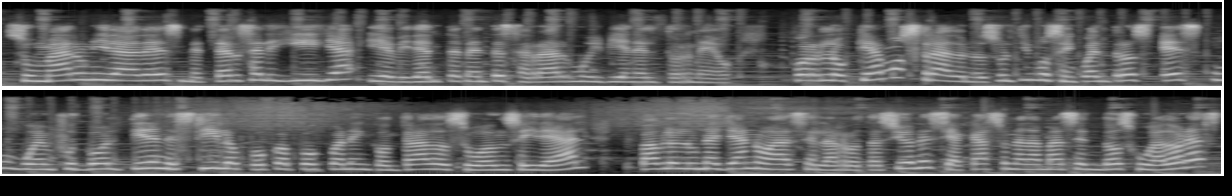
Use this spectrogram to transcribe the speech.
sumar unidades, meterse a liguilla y evidentemente cerrar muy bien el torneo. Por lo que ha mostrado en los últimos encuentros es un buen fútbol, tienen estilo, poco a poco han encontrado su once ideal. Pablo Luna ya no hace las rotaciones, si acaso nada más en dos jugadoras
